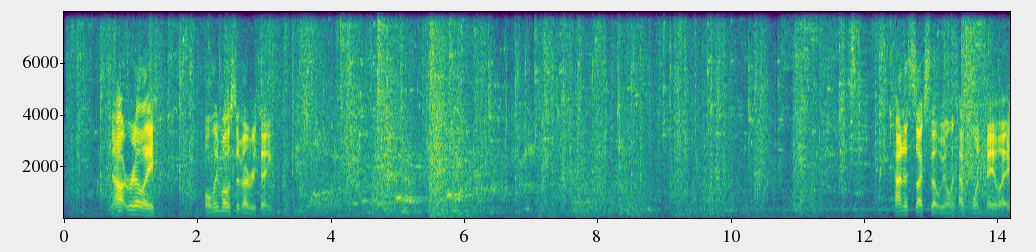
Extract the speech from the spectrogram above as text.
Not really. Only most of everything. Kinda sucks that we only have one melee.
